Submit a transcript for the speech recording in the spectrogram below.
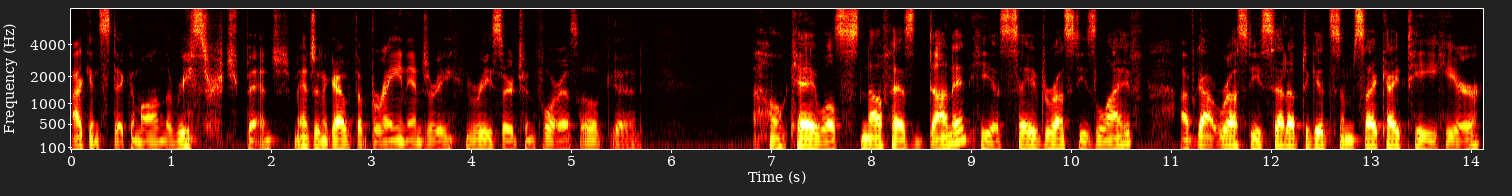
I can stick him on the research bench. Imagine a guy with a brain injury researching for us. Oh, good. Okay, well, Snuff has done it. He has saved Rusty's life. I've got Rusty set up to get some psychite here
